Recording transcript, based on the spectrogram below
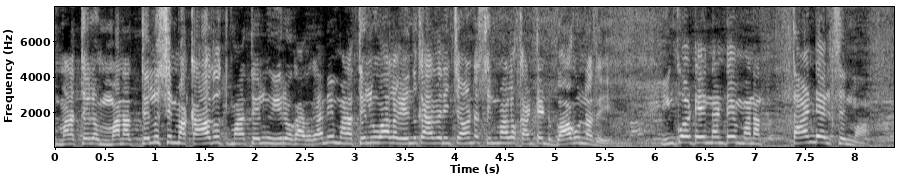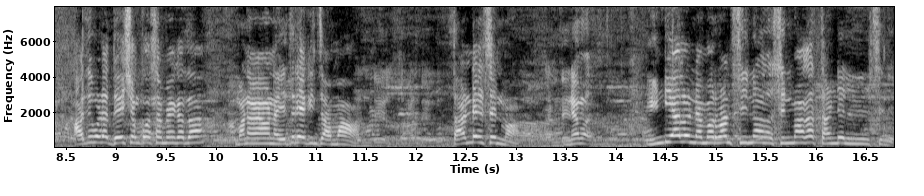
మన తెలుగు మన తెలుగు సినిమా కాదు మన తెలుగు హీరో కాదు కానీ మన తెలుగు వాళ్ళకి ఎందుకు ఆదరించామంటే సినిమాలో కంటెంట్ బాగున్నది. ఇంకోటి ఏంటంటే మన తాండేల్ సినిమా. అది కూడా దేశం కోసమే కదా? మనం ఏమైనా వ్యతిరేకించామా? తాండేల్ సినిమా. నెమ- ఇండియాలో నెంబర్ వన్ సినిమా సినిమాగా తండేల్ నిలిచింది.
